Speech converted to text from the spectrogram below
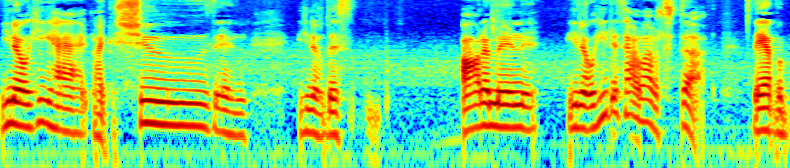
you know, he had like shoes and you know this ottoman. You know, he just had a lot of stuff. They have a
